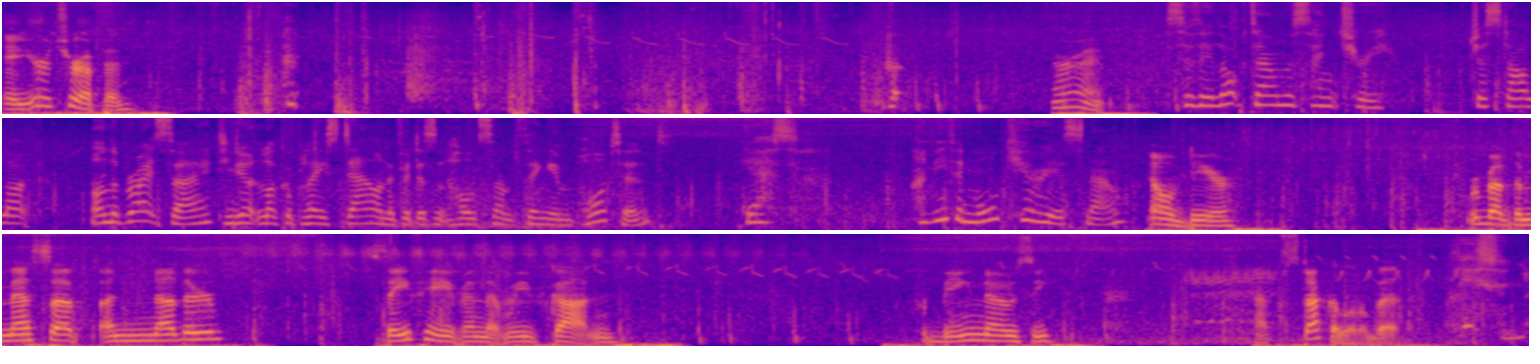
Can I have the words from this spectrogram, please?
Hey, you're tripping. Alright. So they locked down the sanctuary. Just our luck. On the bright side, you don't lock a place down if it doesn't hold something important. Yes. I'm even more curious now. Oh dear. We're about to mess up another safe haven that we've gotten. For being nosy. Got stuck a little bit. Listen,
